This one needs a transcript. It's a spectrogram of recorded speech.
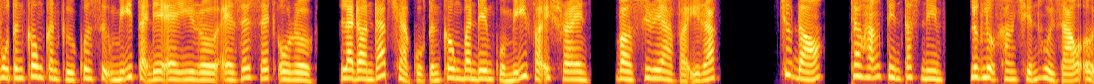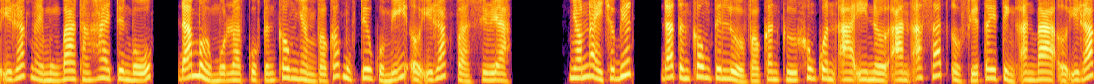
vụ tấn công căn cứ quân sự Mỹ tại Deir Ezzor là đòn đáp trả cuộc tấn công ban đêm của Mỹ và Israel vào Syria và Iraq. Trước đó, theo hãng tin Tasnim, lực lượng kháng chiến Hồi giáo ở Iraq ngày 3 tháng 2 tuyên bố đã mở một loạt cuộc tấn công nhằm vào các mục tiêu của Mỹ ở Iraq và Syria. Nhóm này cho biết đã tấn công tên lửa vào căn cứ không quân Ain al-Assad ở phía tây tỉnh Anbar ở Iraq,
